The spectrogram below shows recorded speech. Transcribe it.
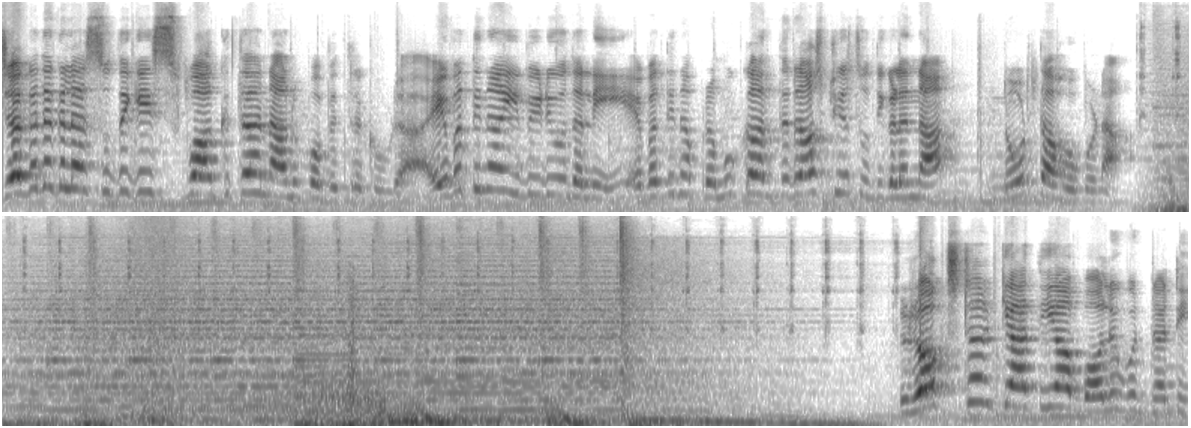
ಗದಗಲ ಸುದ್ದಿಗೆ ಸ್ವಾಗತ. ನಾನು ಪವಿತ್ರ ಗೌಡ. ಇವತ್ತಿನ ಈ ವಿಡಿಯೋದಲ್ಲಿ, ಇವತ್ತಿನ ಪ್ರಮುಖ ಅಂತಾರಾಷ್ಟ್ರೀಯ ಸುದ್ದಿಗಳನ್ನ ನೋಡ್ತಾ ಹೋಗೋಣ. ರಾಕ್ ಸ್ಟಾರ್ ಖ್ಯಾತಿಯ ಬಾಲಿವುಡ್ ನಟಿ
